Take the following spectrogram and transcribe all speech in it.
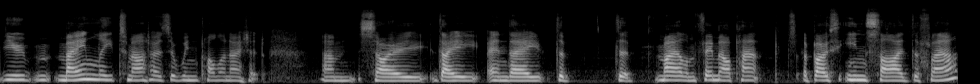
you mainly tomatoes are wind pollinated. Um, so they and they the the male and female parts are both inside the flower,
